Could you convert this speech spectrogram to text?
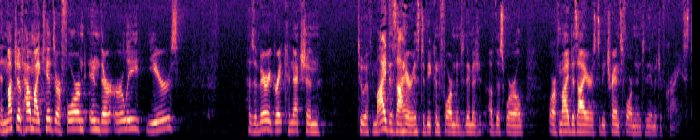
And much of how my kids are formed in their early years has a very great connection to if my desire is to be conformed into the image of this world or if my desire is to be transformed into the image of Christ.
